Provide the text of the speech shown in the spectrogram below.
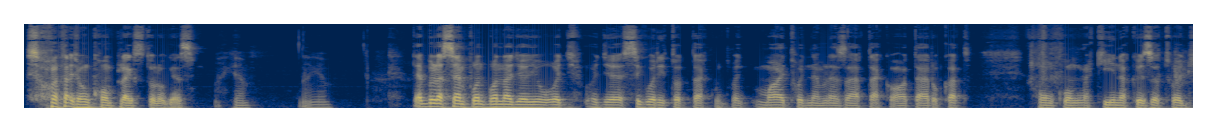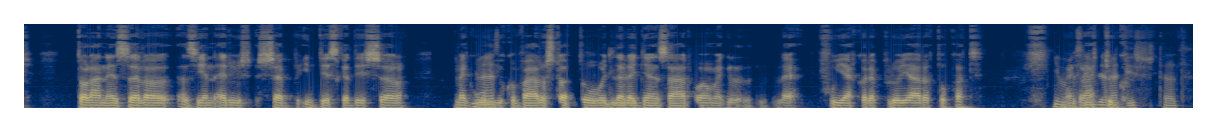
Szóval nagyon komplex dolog ez. Igen. Igen. De ebből a szempontból nagyon jó, hogy, hogy szigorították, vagy majd, hogy nem lezárták a határokat Hongkong meg Kína között, hogy talán ezzel az ilyen erősebb intézkedéssel megújjuk a várost attól, hogy le legyen zárva, meg lefújják a repülőjáratokat. Nyilván Meglátjuk. is, tehát,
